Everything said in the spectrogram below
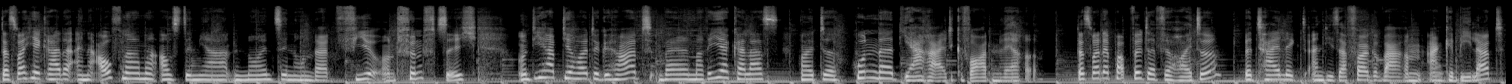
Das war hier gerade eine Aufnahme aus dem Jahr 1954 und die habt ihr heute gehört, weil Maria Callas heute 100 Jahre alt geworden wäre. Das war der Popfilter für heute. Beteiligt an dieser Folge waren Anke Bielert,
